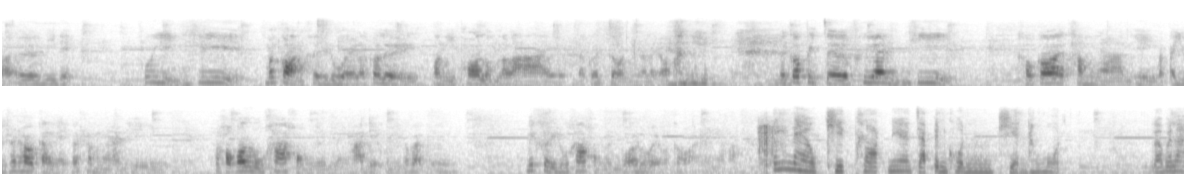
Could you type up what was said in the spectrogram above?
ว่าเออมีเด็ก ผู้หญิงที่เมื่อก่อนเคยรวย แล้วก็เลยตอนนี้พ่อล้มละลาย แล้วก็จนอะไรประมาณนี้ แล้วก็ไปเจอเพื่อนที่เขาก็ทำงานเองแบบอายุเท่าๆกันเลยก็ทำงานเอง แล้วเขาก็รู้ค่าของเงินเลยค่ะเด็กคนนี้ก็แบบเออไม่เคยรู้ค่าของเงินเพราะรวยมาก่อนอะไรอย่างเงี้ยค่ะเรื่องแนวคิดพล็อตเนี่ยจะเป็นคนเขียนทั้งหมด แล้วเวลา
